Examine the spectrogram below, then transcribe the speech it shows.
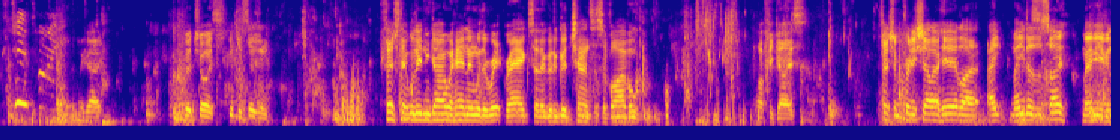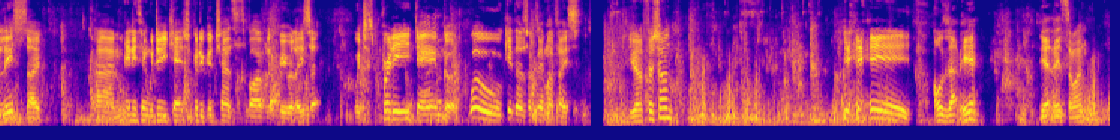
It's too tiny. Okay. Good choice. Good decision. Fish that we're letting go, we're handling with a ret rag, so they've got a good chance of survival. Off he goes. Fishing pretty shallow here, like eight meters or so, maybe even less. So um, anything we do catch, got a good chance of survival if we release it, which is pretty damn good. Whoa! Get those hooks out my face. You got a fish on? Hey! Hold it up here. Yeah, that's the one.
